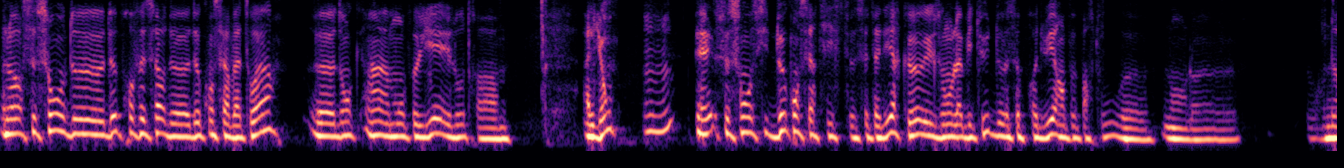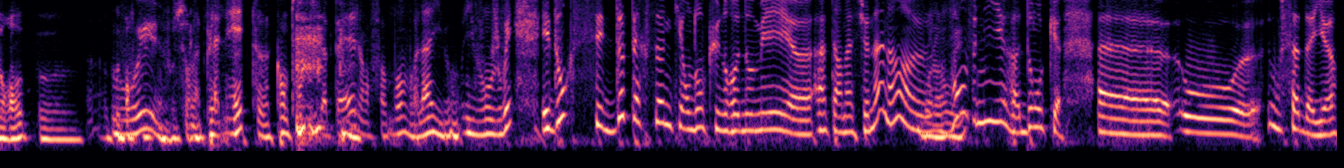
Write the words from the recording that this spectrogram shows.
Alors ce sont deux, deux professeurs de, de conservatoire, euh, donc un à Montpellier et l'autre à, à Lyon. Mhm. Et ce sont aussi deux concertistes, c'est-à-dire qu'ils ont l'habitude de se produire un peu partout euh, dans le, en Europe. euh, un peu partout, Oui, sur la planète, quand on les appelle. Enfin bon, voilà, ils vont, ils vont jouer. Et donc, ces deux personnes qui ont donc une renommée euh, internationale hein, euh, Voilà, vont oui. venir donc euh, au où ça d'ailleurs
